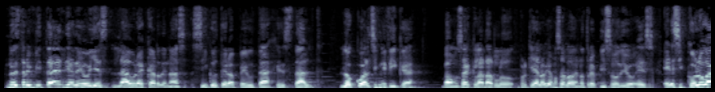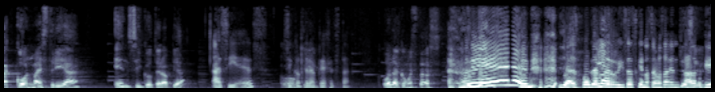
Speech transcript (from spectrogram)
Nuestra invitada el día de hoy es Laura Cárdenas, psicoterapeuta gestalt, lo cual significa, vamos a aclararlo, porque ya lo habíamos hablado en otro episodio, es, eres psicóloga con maestría en psicoterapia. Así es, psicoterapia gestal. Hola, ¿cómo estás? Muy bien. Ya después de las risas que nos hemos aventado aquí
